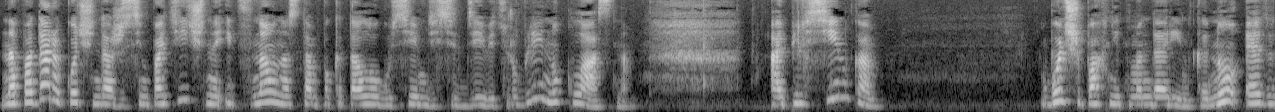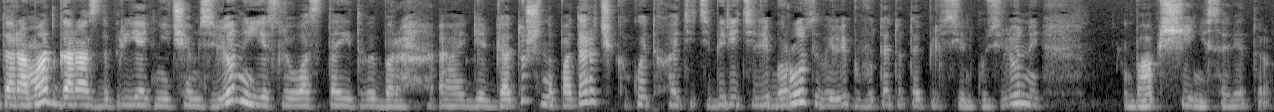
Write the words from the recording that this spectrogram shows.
На подарок очень даже симпатично. И цена у нас там по каталогу 79 рублей. Ну, классно. Апельсинка больше пахнет мандаринкой. Но этот аромат гораздо приятнее, чем зеленый. Если у вас стоит выбор э, гель для душа, на подарочек какой-то хотите, берите либо розовый, либо вот этот апельсинку. Зеленый вообще не советую.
